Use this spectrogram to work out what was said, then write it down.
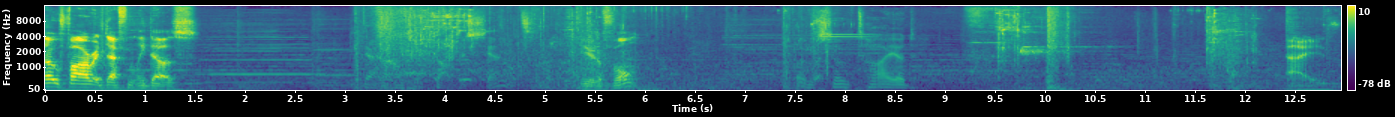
So far, it definitely does. Beautiful. I'm so tired. Nice.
